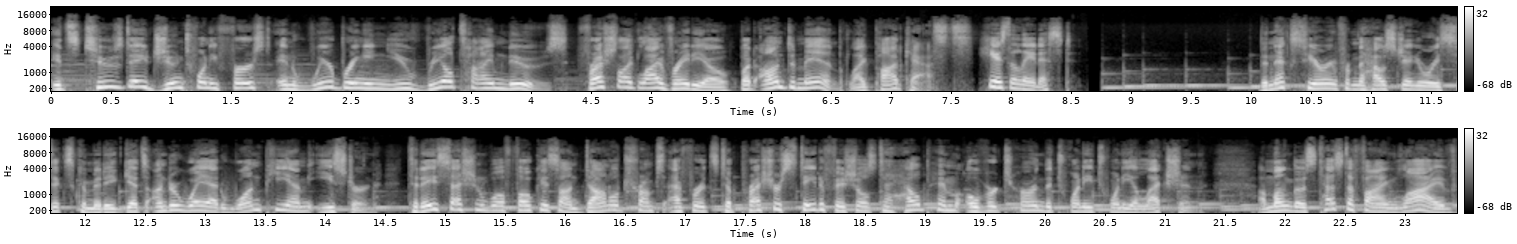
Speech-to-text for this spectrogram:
It's Tuesday, June 21st, and we're bringing you real time news, fresh like live radio, but on demand like podcasts. Here's the latest. The next hearing from the House January 6 committee gets underway at 1 p.m. Eastern. Today's session will focus on Donald Trump's efforts to pressure state officials to help him overturn the 2020 election. Among those testifying live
